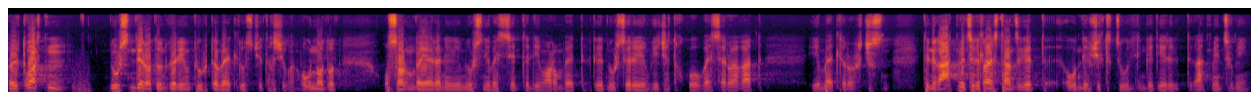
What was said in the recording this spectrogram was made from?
Хоёрдугаарт нь нүүрсэн дээр одоо үнэхээр юм төвхтэй байдал үүсчихэд байгаа шиг байна. Уг нь бол ус орондоо яриа нэг юм нүүрсний бассейнтэй юм орон байдаг. Тэгээд нүүрсээрээ юм хийж чадахгүй байсаар байгаад ийм байдлаар орчихсон. Тэр нэг атомын цахилгаан станц гэдэг уг нь дэвшилт зүйл ингээд яригддаг атомын цөмийн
